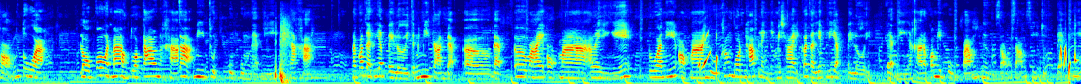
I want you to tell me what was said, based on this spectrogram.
ของตัวโลโก้กันบ้างของตัว 9 นะคะ จะมีจุดปุ่มๆแบบนี้นะคะ แล้วก็จะเรียบไปเลย จะไม่มีการแบบเอ่อแบบเออวายออกมาอะไรอย่างงี้ ตัวนี้ออกมาอยู่ข้างบนทับอะไรอย่างงี้ไม่ใช่ ก็จะเรียบๆไปเลยแบบนี้นะคะ แล้วก็มีปุ่มปั๊ม 1 2 3 4 จุดแบบนี้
